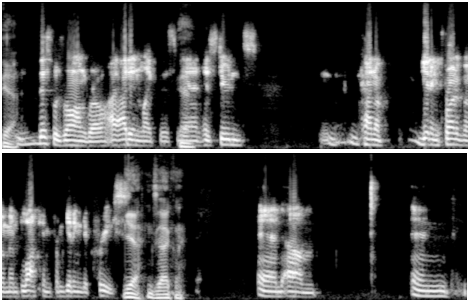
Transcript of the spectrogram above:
Yeah. This was wrong, bro. I, I didn't like this, Yeah. man. His students kind of get in front of him and block him from getting to Kreese Yeah, exactly. and um and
